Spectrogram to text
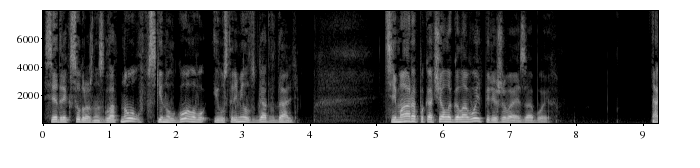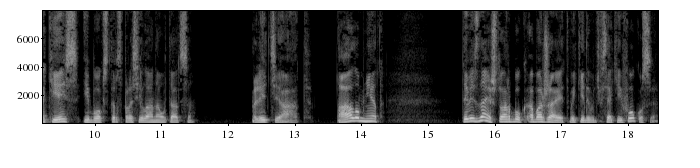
Седрик судорожно сглотнул, вскинул голову и устремил взгляд вдаль. Тимара покачала головой, переживая за обоих. — А Кейс и Бокстер? — спросила она у Татца. — Летят. А Алум нет. Ты ведь знаешь, что Арбук обожает выкидывать всякие фокусы?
